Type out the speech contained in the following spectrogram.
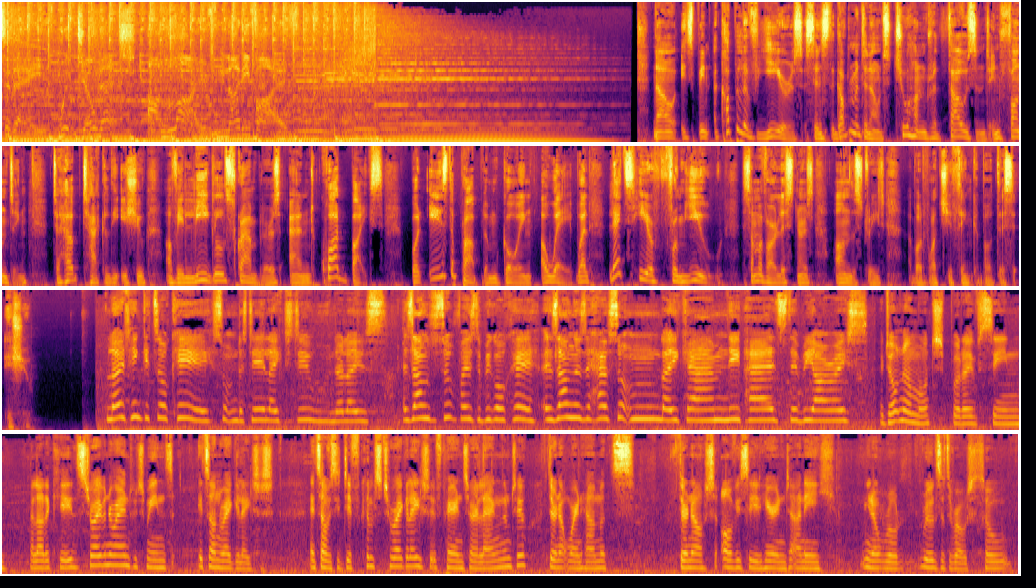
today with Joe Nash on Live 95. Now, it's been a couple of years since the government announced 200,000 in funding to help tackle the issue of illegal scramblers and quad bikes. But is the problem going away? Well, let's hear from you, some of our listeners on the street, about what you think about this issue. Well, I think it's okay, something that they like to do in their lives. As long as the supervisors will be okay. As long as they have something like um, knee pads, they'll be alright. I don't know much, but I've seen a lot of kids driving around, which means it's unregulated. It's obviously difficult to regulate if parents are allowing them to. They're not wearing helmets. They're not obviously adhering to any, you know, road, rules of the road. So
